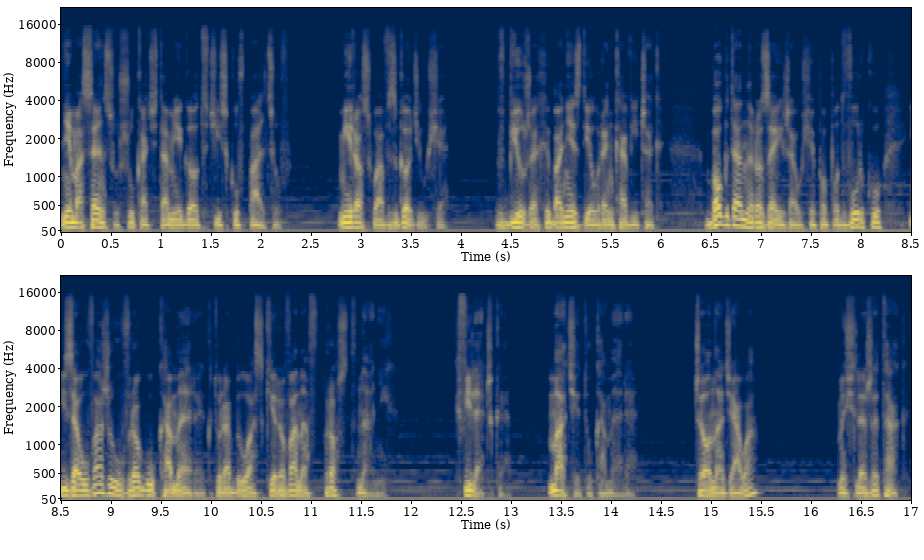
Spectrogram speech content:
nie ma sensu szukać tam jego odcisków palców. Mirosław zgodził się. W biurze chyba nie zdjął rękawiczek. Bogdan rozejrzał się po podwórku i zauważył w rogu kamerę, która była skierowana wprost na nich. Chwileczkę. Macie tu kamerę. Czy ona działa? Myślę, że tak.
